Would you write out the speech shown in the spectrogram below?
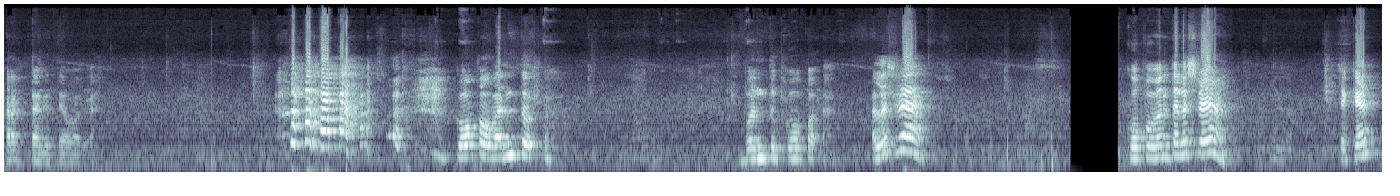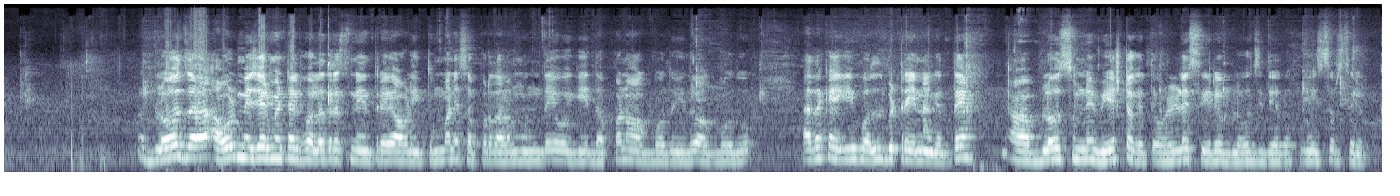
ಕರೆಕ್ಟ್ ಆಗುತ್ತೆ ಅವಾಗ. ಕೋಪ ಬಂತು. ಬಂತು ಕೋಪ. ಅಲ್ಲ ಶ್ರೇಯ? ಕೋಪ ಬಂತಲ್ಲ ಶ್ರೇಯ? ಯಾಕೆ? ಬ್ಲೌಸ್ ಅವಳ ಮೆಜರ್ಮೆಂಟಲ್ಲಿ ಹೊಲದ್ರೆ ಸ್ನೇಹಿತರೆ, ಅವಳಿಗೆ ತುಂಬಾ ಸಪುರದಾಳ ಮುಂದೆ ಹೋಗಿ ದಪ್ಪನೂ ಆಗ್ಬೋದು, ಇದು ಆಗ್ಬೋದು. ಅದಕ್ಕಾಗಿ ಹೊಲಿದ್ಬಿಟ್ರೆ ಏನಾಗುತ್ತೆ? ಆ ಬ್ಲೌಸ್ ಸುಮ್ಮನೆ ವೇಸ್ಟ್ ಆಗುತ್ತೆ. ಒಳ್ಳೆ ಸೀರೆ ಬ್ಲೌಸ್ ಇದೆ ಅದು. ಮೈಸೂರು ಸಿಲ್ಕ್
